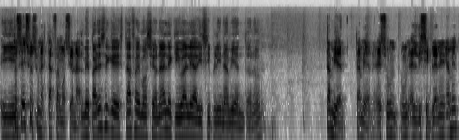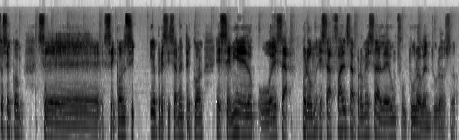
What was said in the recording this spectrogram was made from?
y, entonces eso es una estafa emocional. Me parece que estafa emocional equivale a disciplinamiento no también también, es un, el disciplinamiento se, se, se consigue precisamente con ese miedo o esa, esa falsa promesa de un futuro venturoso.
